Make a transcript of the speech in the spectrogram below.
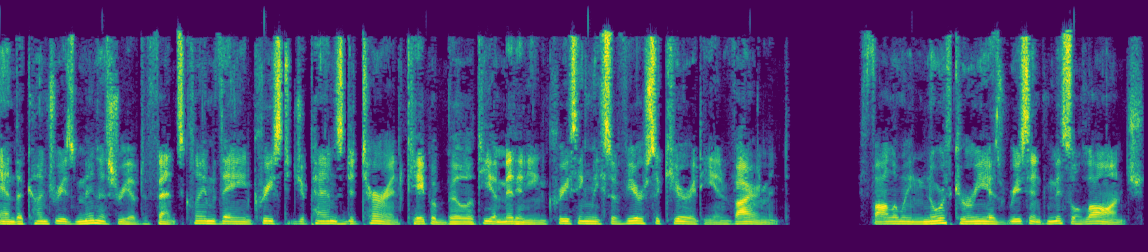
and the country's Ministry of Defense claimed they increased Japan's deterrent capability amid an increasingly severe security environment. Following North Korea's recent missile launch,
